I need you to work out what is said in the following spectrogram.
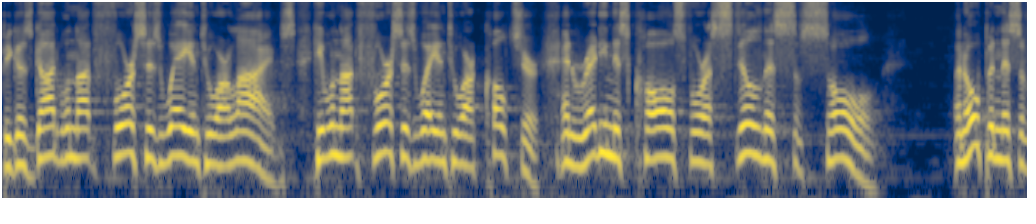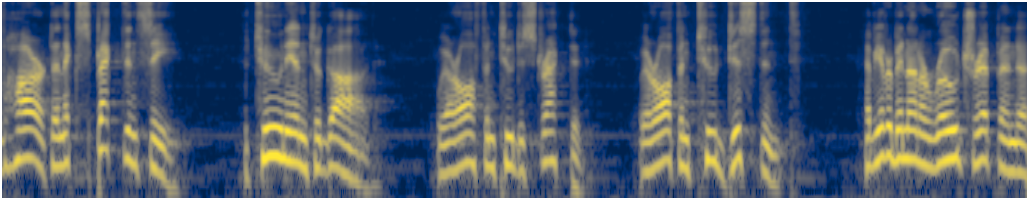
Because God will not force His way into our lives, He will not force His way into our culture. And readiness calls for a stillness of soul, an openness of heart, an expectancy to tune in to God. We are often too distracted, we are often too distant. Have you ever been on a road trip and uh,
